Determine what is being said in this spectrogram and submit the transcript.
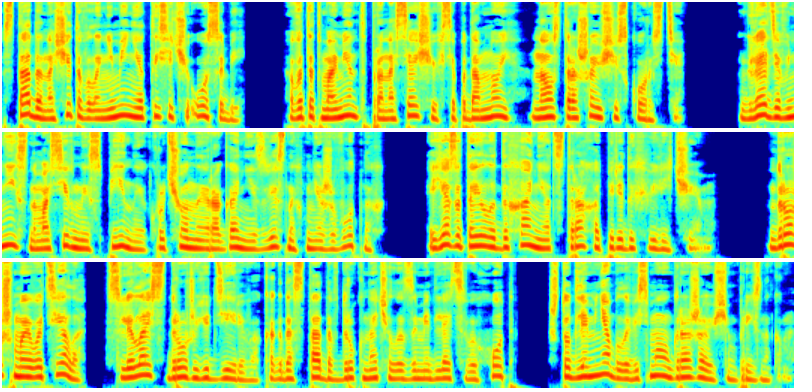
Стадо насчитывало не менее тысячи особей, в этот момент проносящихся подо мной на устрашающей скорости. Глядя вниз на массивные спины и крученные рога неизвестных мне животных, я затаила дыхание от страха перед их величием. Дрожь моего тела слилась с дрожью дерева, когда стадо вдруг начало замедлять свой ход, что для меня было весьма угрожающим признаком.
